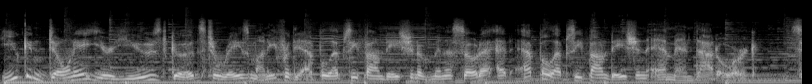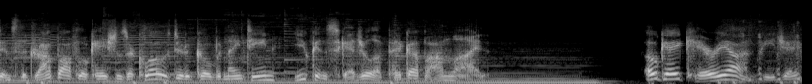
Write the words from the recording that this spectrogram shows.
You can donate your used goods to raise money for the Epilepsy Foundation of Minnesota at epilepsyfoundationmn.org. Since the drop off locations are closed due to COVID 19, you can schedule a pickup online. Okay, carry on, PJ.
